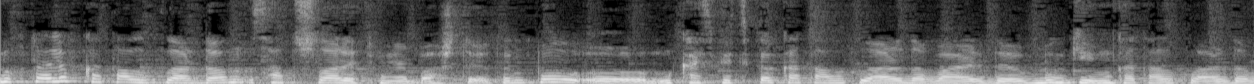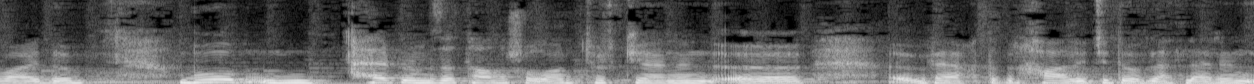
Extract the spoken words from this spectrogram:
müxtəlif kataloqlardan satışlar etməyə başladım. Bu e, kosmetika kataloqları da var idi, bu geyim kataloqları da var idi. Bu hər birimizə tanış olan Türkiyənin və yaxud da bir xarici dövlətlərin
